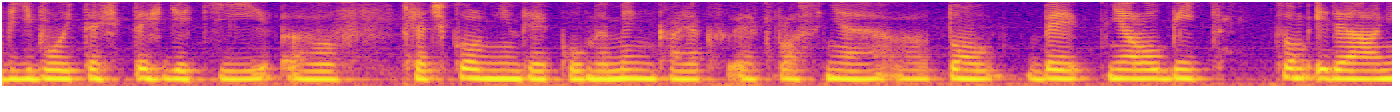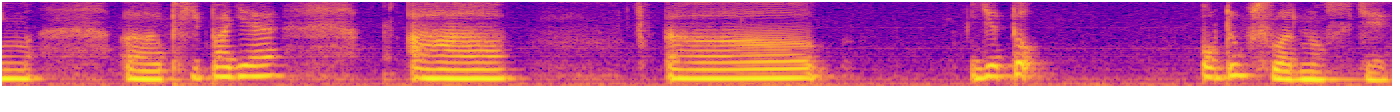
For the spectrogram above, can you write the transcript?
vývoj těch, těch dětí v předškolním věku, miminka, jak, jak vlastně to by mělo být v tom ideálním případě. A uh, je to o důslednosti.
